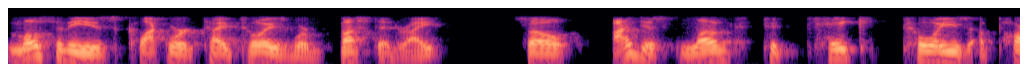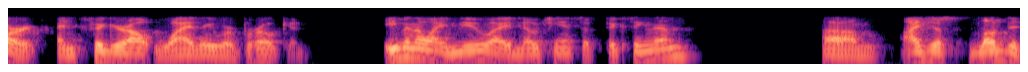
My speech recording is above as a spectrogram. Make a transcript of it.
most of these clockwork type toys were busted, right? So I just loved to take toys apart and figure out why they were broken. Even though I knew I had no chance of fixing them, um, I just love to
